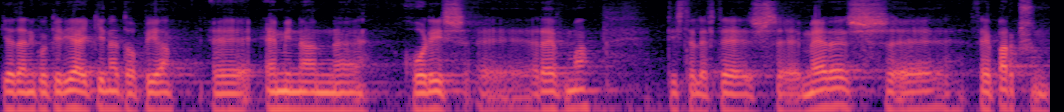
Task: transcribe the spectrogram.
για τα νοικοκυριά εκείνα τα οποία ε, έμειναν ε, χωρίς ε, ρεύμα τις τελευταίες ε, μέρες. θα υπάρξουν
